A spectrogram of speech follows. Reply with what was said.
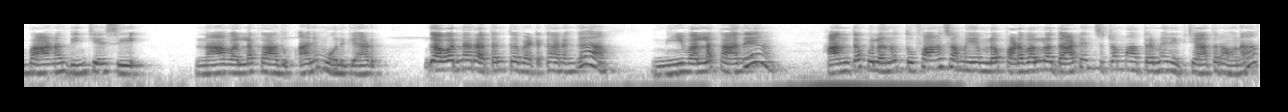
బాణం దించేసి నా వల్ల కాదు అని మూలిగాడు. గవర్నర్ అతనితో వెటకారంగా నీ వల్ల కాదే. హంతకులను తుఫాను సమయంలో పడవల్లో దాటించటం మాత్రమే నీకు చేతనవునా?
